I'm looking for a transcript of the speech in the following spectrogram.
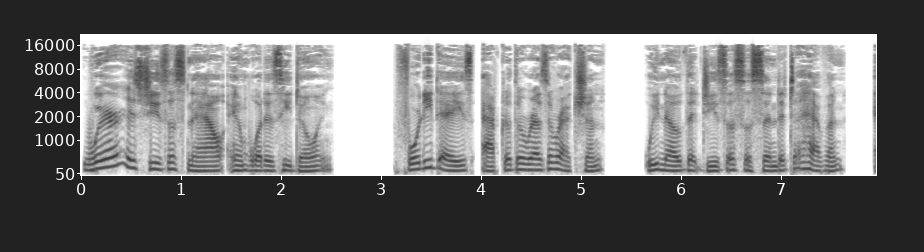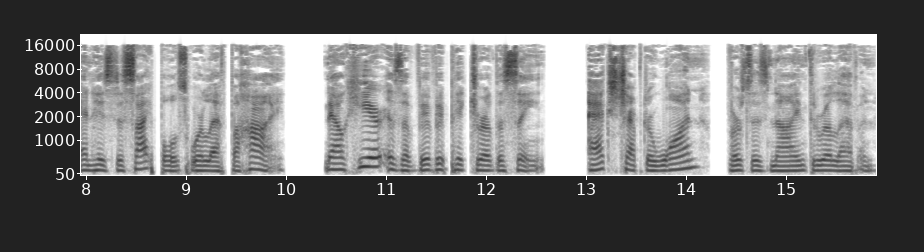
Where is Jesus now and what is he doing? 40 days after the resurrection, we know that Jesus ascended to heaven and his disciples were left behind. Now, here is a vivid picture of the scene. Acts chapter 1, verses 9 through 11.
